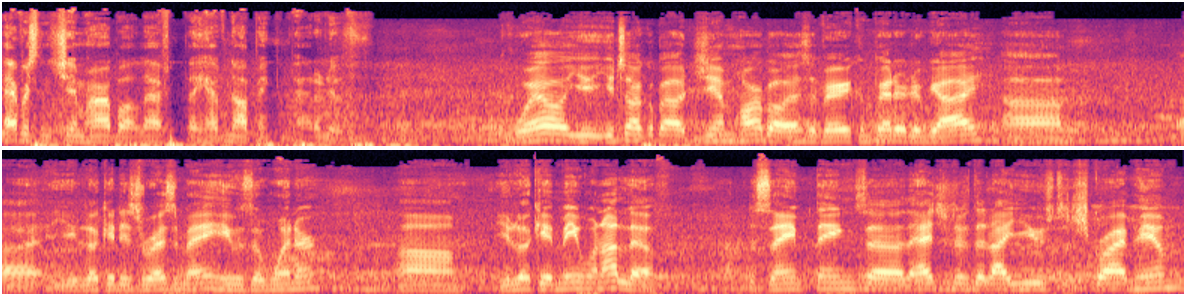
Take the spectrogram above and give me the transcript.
Ever since Jim Harbaugh left, they have not been competitive. Well, you, you talk about Jim Harbaugh, that's a very competitive guy. Um, uh, you look at his resume, he was a winner. Um, you look at me when I left, the same things, uh, the adjectives that I used to describe him,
